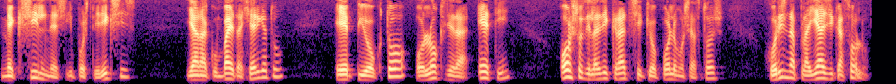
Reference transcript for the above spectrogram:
με ξύλινες υποστηρίξεις για να κουμπάει τα χέρια του επί οκτώ ολόκληρα έτη όσο δηλαδή κράτησε και ο πόλεμος αυτός χωρίς να πλαγιάζει καθόλου.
